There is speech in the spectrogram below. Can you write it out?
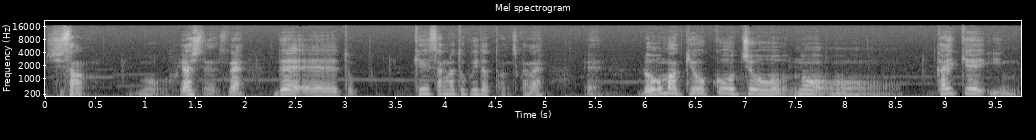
資産を増やしてですねで、えー、っと計算が得意だったんですかね。えローマ教皇庁の会計員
